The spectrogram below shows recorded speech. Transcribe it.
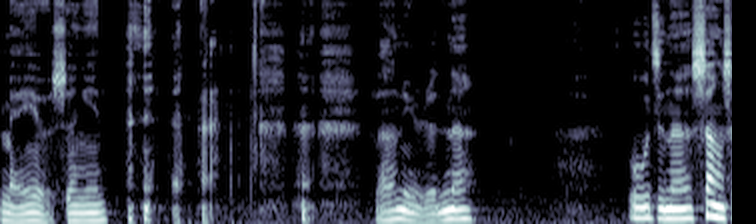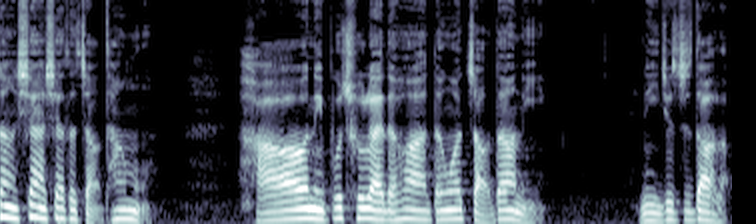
没有声音。老女人呢？屋子呢？上上下下的找汤姆。好，你不出来的话，等我找到你，你就知道了。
